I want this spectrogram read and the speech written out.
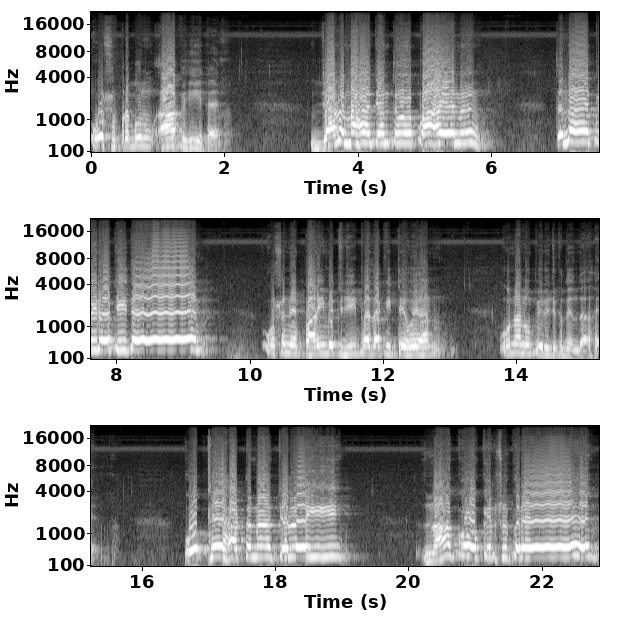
ਉਸ ਪ੍ਰਭੂ ਨੂੰ ਆਪ ਹੀ ਹੈ। ਜਲ ਮਹਾ ਜੰਤੂ ਪਾਇਨ ਤਨਾ ਪਿਰੋਜੀ ਦੇ। ਉਸ ਨੇ ਪਾਣੀ ਵਿੱਚ ਜੀ ਪੈਦਾ ਕੀਤੇ ਹੋਏ ਹਨ, ਉਹਨਾਂ ਨੂੰ ਵੀ ਰਿਜ਼ਕ ਦਿੰਦਾ ਹੈ। ਉਥੇ ਹਟ ਨਾ ਚੱਲਈ, ਨਾ ਕੋ ਕਿਰਸ ਕਰੇ।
